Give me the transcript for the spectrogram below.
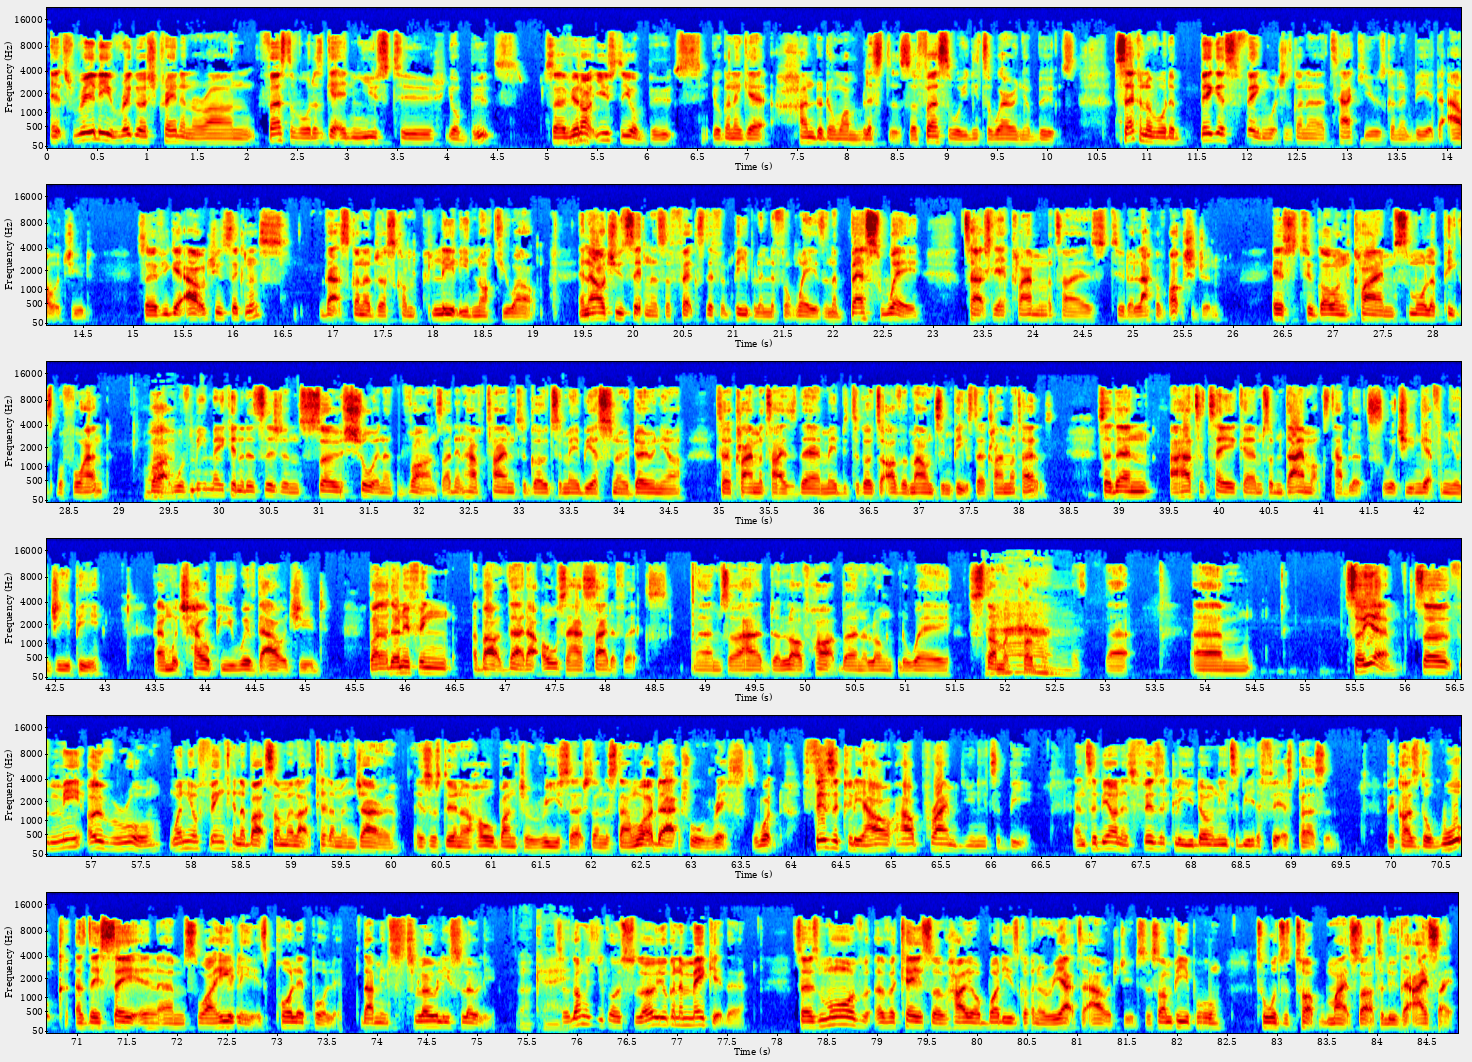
it's really rigorous training around, first of all, just getting used to your boots. So if you're not used to your boots, you're going to get 101 blisters. So first of all, you need to wear in your boots. Second of all, the biggest thing which is going to attack you is going to be at the altitude. So if you get altitude sickness, that's going to just completely knock you out. And altitude sickness affects different people in different ways. And the best way to actually acclimatize to the lack of oxygen is to go and climb smaller peaks beforehand. But with me making a decision so short in advance, I didn't have time to go to maybe a Snowdonia to acclimatize there, maybe to go to other mountain peaks to acclimatize. So then I had to take um, some Diamox tablets, which you can get from your GP, um, which help you with the altitude. But the only thing about that, that also has side effects. Um, so I had a lot of heartburn along the way, stomach Damn. problems, that. Um, so yeah, so for me overall, when you're thinking about somewhere like Kilimanjaro, it's just doing a whole bunch of research to understand what are the actual risks. What physically, how how primed do you need to be, And to be honest, physically, you don't need to be the fittest person because the walk, as they say in um, Swahili, is pole pole. That means slowly, slowly. Okay. So as long as you go slow, you're going to make it there. So it's more of, of a case of how your body is going to react to altitude. So some people towards the top might start to lose their eyesight.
